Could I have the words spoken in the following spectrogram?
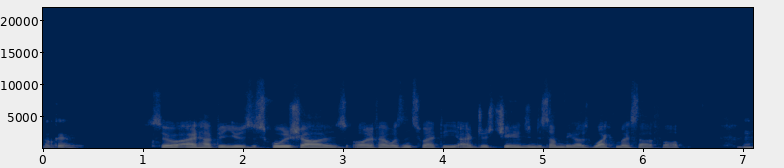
Okay. So I'd have to use the school showers, or if I wasn't sweaty, I'd just change into something else, wipe myself up, Mm.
